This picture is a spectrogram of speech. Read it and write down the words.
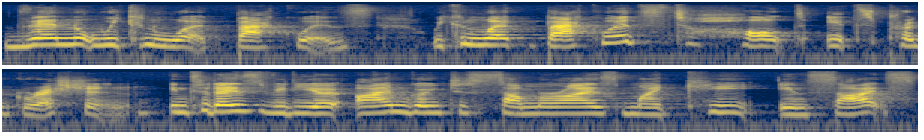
then we can work backwards. We can work backwards to halt its progression. In today's video, I'm going to summarize my key insights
